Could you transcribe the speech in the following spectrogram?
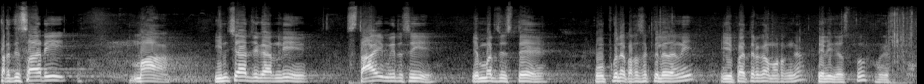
ప్రతిసారి మా ఇన్ఛార్జ్ గారిని స్థాయి మిరిసి విమర్శిస్తే ఒప్పుకునే ప్రసక్తి లేదని ఈ పత్రికా మూలంగా తెలియజేస్తూ ముగిస్తున్నాను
